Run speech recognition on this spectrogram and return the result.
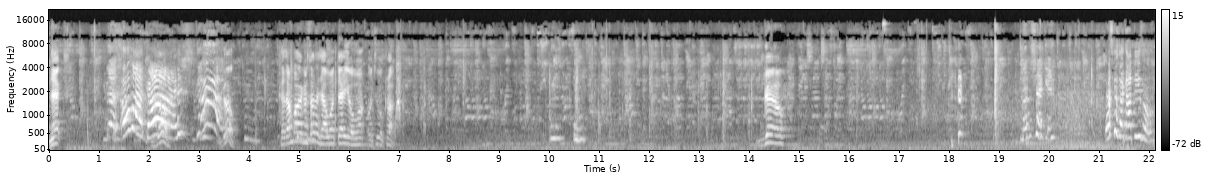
Next. Oh my gosh. Go. Go. Cause I'm probably gonna start at y'all 1.30 or 1 or 2 o'clock. Girl. Another second. That's because I got these on.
